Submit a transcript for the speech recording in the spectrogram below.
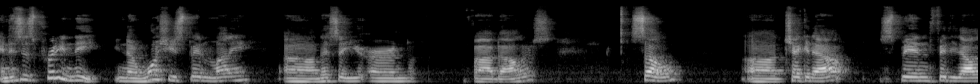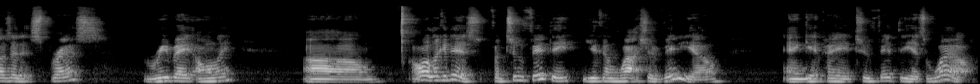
And this is pretty neat. You know, once you spend money, uh, let's say you earned $5. So, uh, check it out. Spend $50 at Express, rebate only. Um, or look at this, for 250 you can watch a video and get paid 250 as well.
